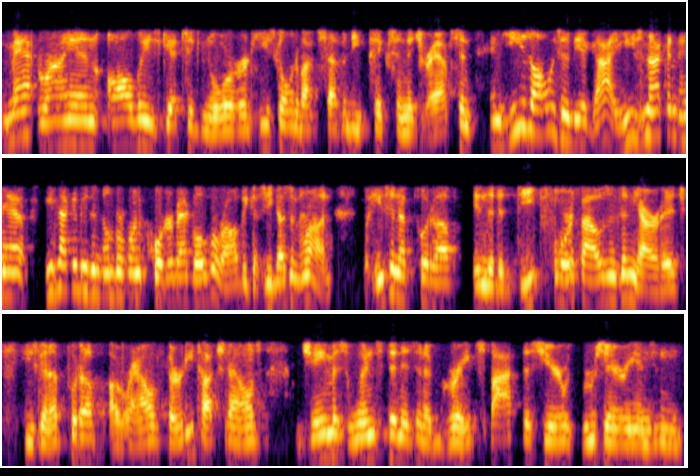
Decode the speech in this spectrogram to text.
Matt Ryan always gets ignored. He's going about 70 picks in the drafts, and and he's always going to be a guy. He's not going to have. He's not going to be the number one quarterback overall because he doesn't run, but he's going to put up into the deep four thousands in yardage. He's going to put up around 30 touchdowns. Jameis Winston is in a great spot this year with Bruce Arians and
